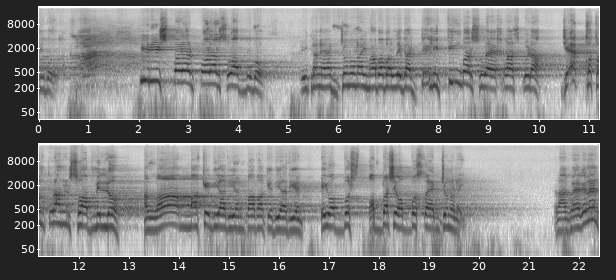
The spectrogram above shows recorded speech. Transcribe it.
দিব। তিরিশ পড়ার পড়ার সোয়াব দিব। এইখানে একজনও নাই মা বাবার লেগা ডেলি তিনবার সুরা এখলাস পড়া, যে এক খতম কোরআনের সোয়াব মিলল। আল্লাহ মাকে দিয়া দিয়েন, বাবাকে দিয়া দিয়েন। এই অভ্যস, অভ্যাসে অভ্যস্ত একজনও নাই। রাগ হয়ে গেলেন?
